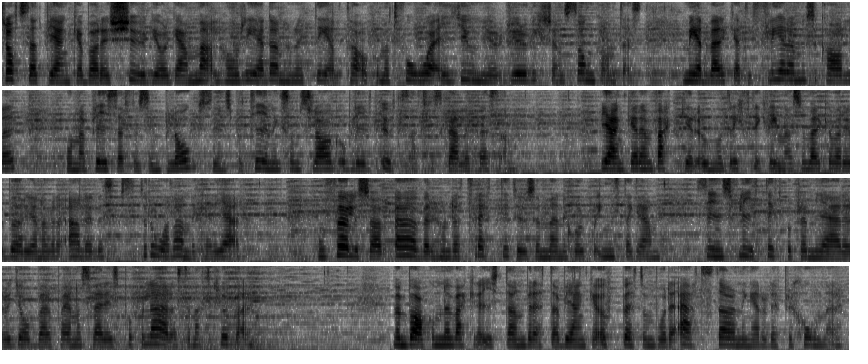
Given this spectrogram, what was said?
Trots att Bianca bara är 20 år gammal har hon redan hunnit delta och komma tvåa i Junior Eurovision Song Contest, medverkat i flera musikaler, hon har prisat för sin blogg, syns på tidningsomslag och blivit utsatt för skvallerpressen. Bianca är en vacker, ung och driftig kvinna som verkar vara i början av en alldeles strålande karriär. Hon följs av över 130 000 människor på Instagram, syns flitigt på premiärer och jobbar på en av Sveriges populäraste nattklubbar. Men bakom den vackra ytan berättar Bianca öppet om både ätstörningar och depressioner.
